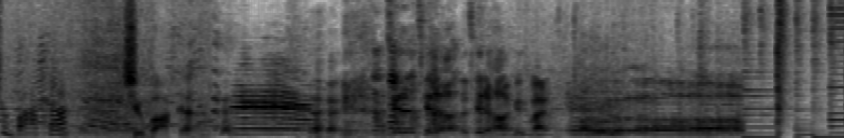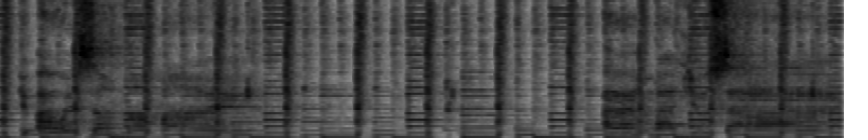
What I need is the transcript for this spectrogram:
Chewbacca. Chewbacca. let's get a, let's get a let's get a hug. Come on. Oh. You're always on my mind. I'm at your side.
